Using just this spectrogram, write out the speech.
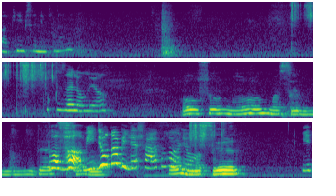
Bakayım seninkine. Çok güzel oluyor. Olsun olmasın dert Baba sana videoda bile şarkı söylüyor. Olmasın. 7-24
